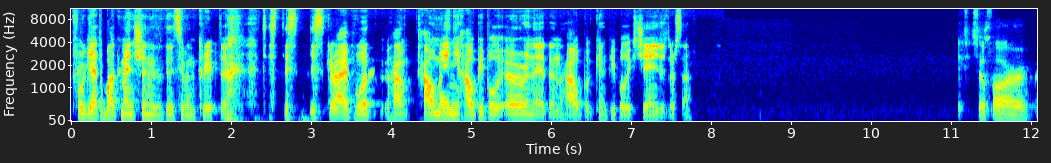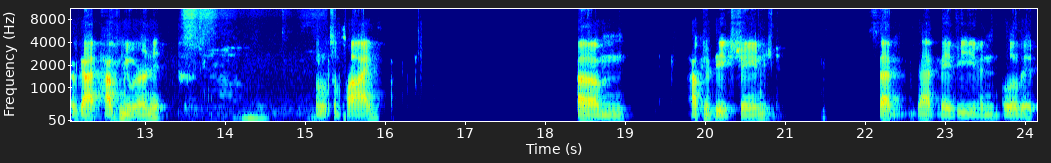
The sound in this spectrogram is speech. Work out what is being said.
forget about mentioning that it's even crypto. Just, just describe what how how many how people earn it and how can people exchange it or something. So far i've got how can you earn it? Total supply um, how can it be exchanged? That that may be even a little bit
